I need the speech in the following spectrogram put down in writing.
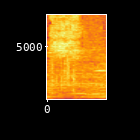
dance.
